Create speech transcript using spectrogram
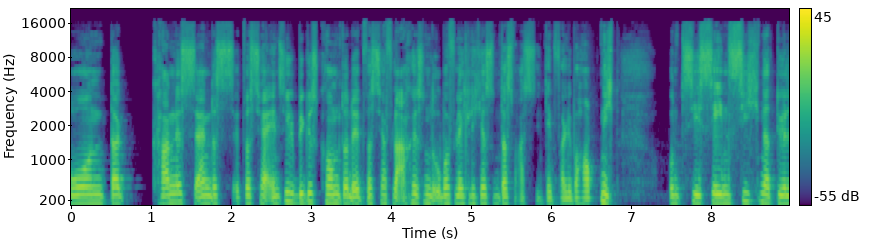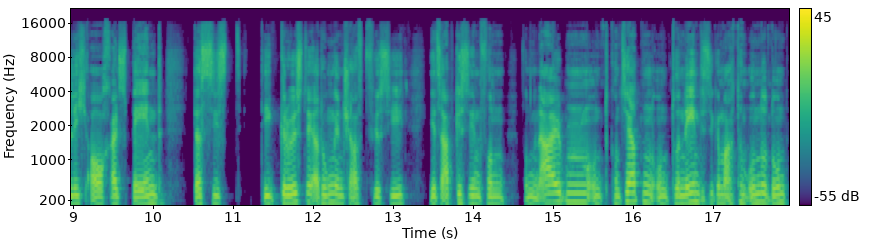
Und da kann es sein, dass etwas sehr Einsilbiges kommt oder etwas sehr Flaches und Oberflächliches und das war es in dem Fall überhaupt nicht. Und sie sehen sich natürlich auch als Band, das ist die größte Errungenschaft für sie, jetzt abgesehen von, von den Alben und Konzerten und Tourneen, die sie gemacht haben und und und.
